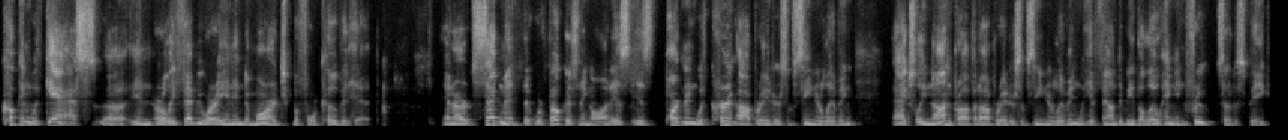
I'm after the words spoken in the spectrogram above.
cooking with gas uh, in early February and into March before COVID hit. And our segment that we're focusing on is is partnering with current operators of senior living, actually nonprofit operators of senior living. We have found to be the low hanging fruit, so to speak,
